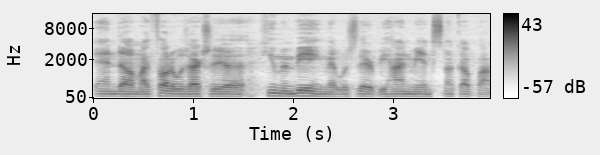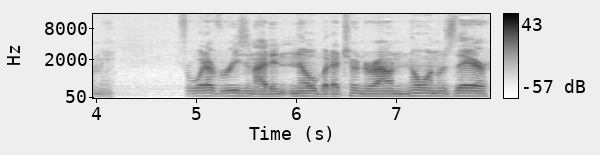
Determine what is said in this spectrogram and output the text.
And um, I thought it was actually a human being that was there behind me and snuck up on me. For whatever reason, I didn't know, but I turned around, no one was there.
